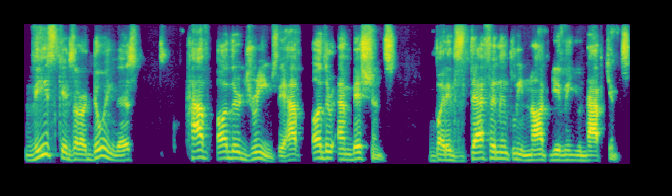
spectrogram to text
these kids that are doing this have other dreams, they have other ambitions, but it's definitely not giving you napkins.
